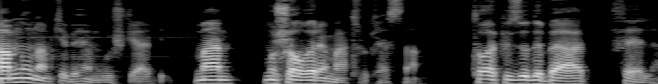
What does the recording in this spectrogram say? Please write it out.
ممنونم که به هم گوش کردید. من مشاور متروک هستم. تا اپیزود بعد فعلا.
